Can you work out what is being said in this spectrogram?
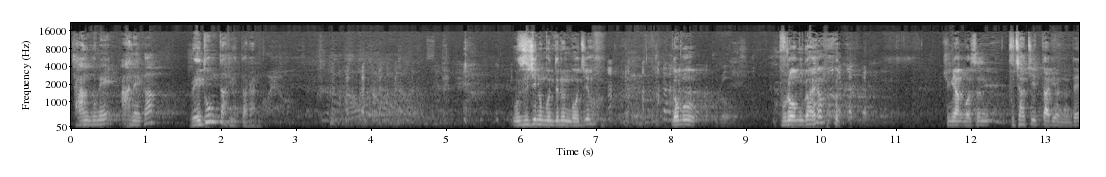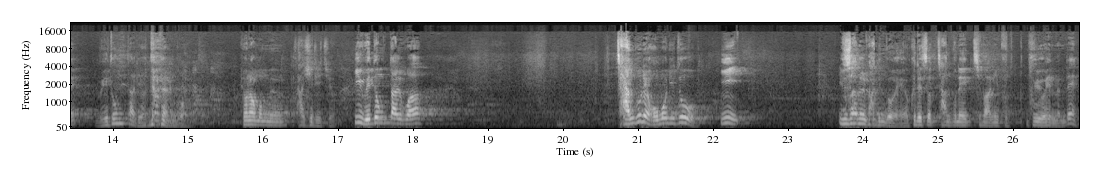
장군의 아내가 외동딸이었다는 거예요. 웃으시는 분들은 뭐죠? 너무 부러운가요? 중요한 것은 부잣집 딸이었는데 외동딸이었다는 거. 변함없는 사실이죠. 이 외동딸과 장군의 어머니도 이 유산을 받은 거예요. 그래서 장군의 집안이 부- 부유했는데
